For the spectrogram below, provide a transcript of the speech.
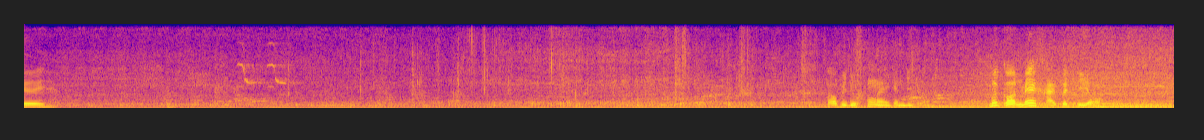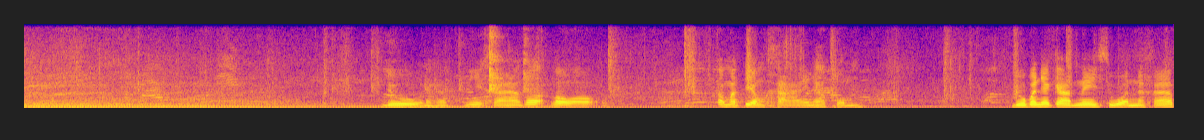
เลย เข้าไปดูข้างในกันดีกว่า เมื่อก่อนแม่ขายก๋วยเตี๋ยว ดูนะครับนี่ขาก็เราเอามาเตรียมขายนะครับผม ดูบรรยากาศในสวนนะครับ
